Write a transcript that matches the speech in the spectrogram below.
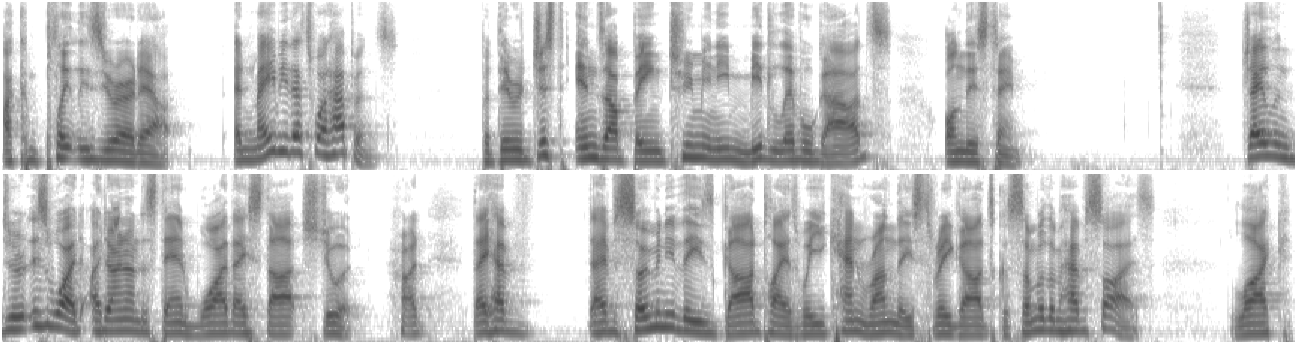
are completely zeroed out, and maybe that's what happens. But there just ends up being too many mid-level guards on this team. Jalen this is why I don't understand why they start Stewart. Right? They have they have so many of these guard players where you can run these three guards because some of them have size, like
